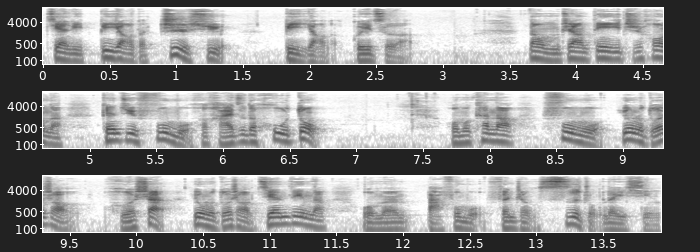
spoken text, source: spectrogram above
建立必要的秩序、必要的规则。那我们这样定义之后呢，根据父母和孩子的互动，我们看到父母用了多少和善，用了多少坚定呢？我们把父母分成四种类型。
